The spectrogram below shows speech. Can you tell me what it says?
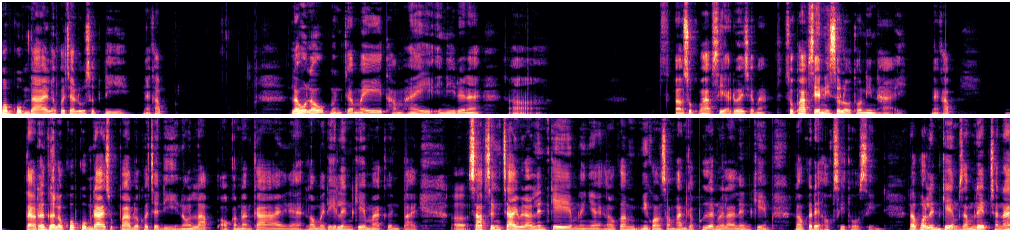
ควบคุมได้เราก็จะรู้สึกดีนะครับ แล้วแล้วมันจะไม่ทำให้ไอ้นี่ด้วยนะสุขภาพเสียด้วยใช่ไหมสุขภาพเสียนี่เซโรโทนินหายนะครับ แต่ถ้าเกิดเราควบคุมได้สุขภาพเราก็จะดีนอนหลับออกกำลังกายนะเราไม่ได้เล่นเกมมากเกินไปซาบซึ้งใจเวลาเล่นเกมอะไรเงี้ยเราก็มีความสัมพันธ์กับเพื่อนเวลาเล่นเกม เราก็ได้ออกซิโทซิน แล้วพอเล่นเกมสำเร็จชนะ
